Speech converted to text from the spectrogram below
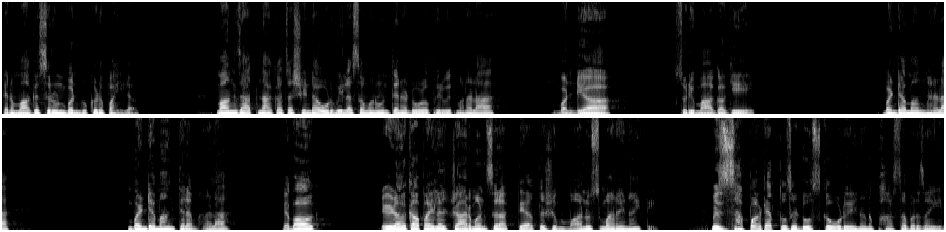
त्यानं मागं सरून बंडूकडं पाहिलं. मांगजात नाकाचा शेंडा उडवील असं म्हणून त्यानं डोळं फिरवीत म्हणाला बंड्या सुरी माग घे. बंड्या मांग म्हणाला बंड्या मांग त्याला म्हणाला हे बघ एडा कापायला चार माणसं लागते तशी माणूस माराय नाही ती. मी झपाट्यात तुझं डोसकं उडवीन आणि फासाभर जाईन.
